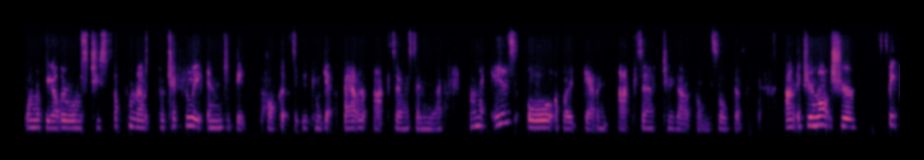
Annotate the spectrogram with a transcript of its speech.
one of the other ones to supplement, particularly into deep pockets that you can get better access in there. And it is all about getting access to that sulcus. And if you're not sure, speak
